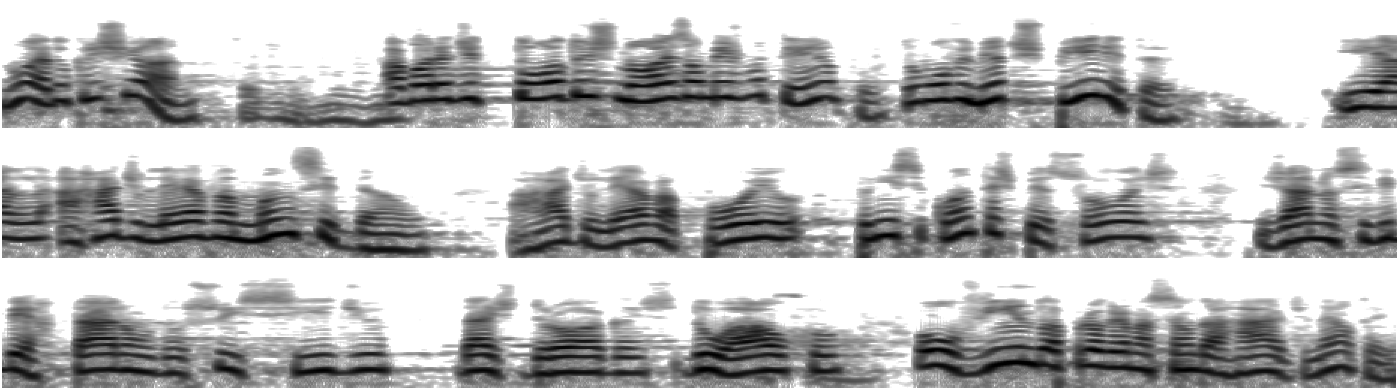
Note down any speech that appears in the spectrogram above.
não é do Cristiano. Agora é de todos nós ao mesmo tempo, do movimento espírita. E a, a rádio leva mansidão, a rádio leva apoio. Quantas pessoas já não se libertaram do suicídio, das drogas, do álcool, ouvindo a programação da rádio, né, Altair?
